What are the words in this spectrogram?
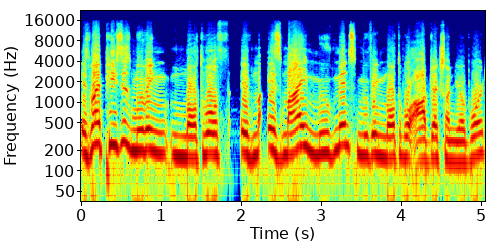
Is my pieces moving multiple? Th- if my, is my movements moving multiple objects on your board?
